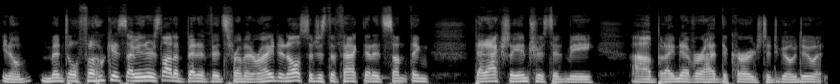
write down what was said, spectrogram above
you know, mental focus. I mean, there's a lot of benefits from it, right? And also just the fact that it's something that actually interested me, uh, but I never had the courage to, go do it.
